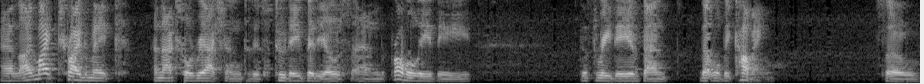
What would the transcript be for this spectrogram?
And I might try to make an actual reaction to these two-day videos and probably the the three-day event that will be coming. So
